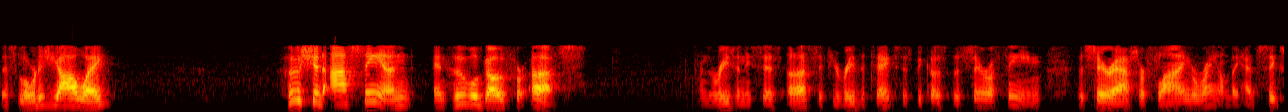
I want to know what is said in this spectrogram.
This Lord is Yahweh. Who should I send and who will go for us? And the reason he says us, if you read the text, is because the seraphim the seraphs are flying around. They had six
